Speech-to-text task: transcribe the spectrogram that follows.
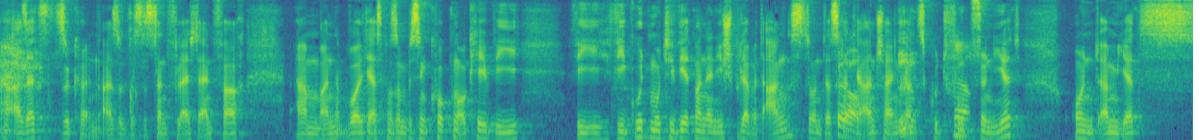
ersetzen zu können. Also das ist dann vielleicht einfach, ähm, man wollte erstmal so ein bisschen gucken, okay, wie, wie, wie gut motiviert man denn die Spieler mit Angst? Und das genau. hat ja anscheinend ganz gut funktioniert. Ja. Und ähm, jetzt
